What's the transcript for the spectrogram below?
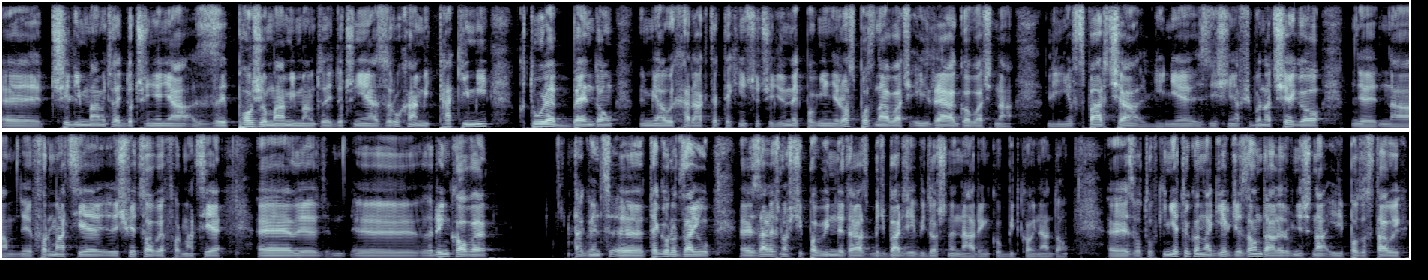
E, Czyli mamy tutaj do czynienia z poziomami, mamy tutaj do czynienia z ruchami takimi, które będą miały charakter techniczny, czyli rynek powinien rozpoznawać i reagować na linię wsparcia, linię zniesienia Fibonacciego, e, na formacje świecowe, formacje e, rynkowe. Tak więc e, tego rodzaju e, zależności powinny teraz być bardziej widoczne na rynku Bitcoina do e, złotówki. Nie tylko na giełdzie Zonda, ale również na pozostałych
